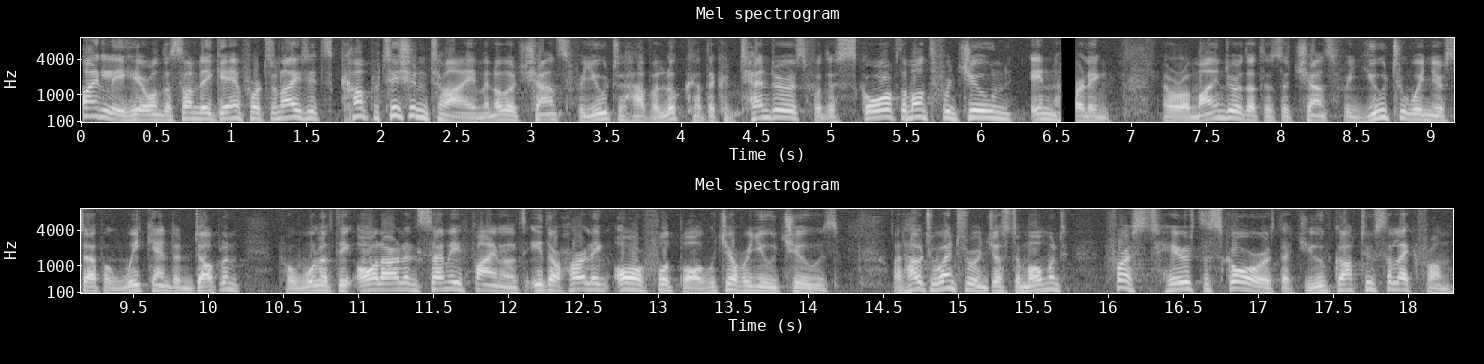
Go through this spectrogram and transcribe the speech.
Finally, here on the Sunday game for tonight, it's competition time. Another chance for you to have a look at the contenders for the score of the month for June in hurling. Now, a reminder that there's a chance for you to win yourself a weekend in Dublin for one of the All Ireland semi finals, either hurling or football, whichever you choose. Well, how to enter in just a moment. First, here's the scores that you've got to select from.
